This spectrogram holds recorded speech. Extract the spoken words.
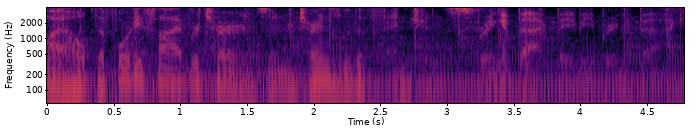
I hope the 45 returns and returns with a vengeance. bring it back baby bring it back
